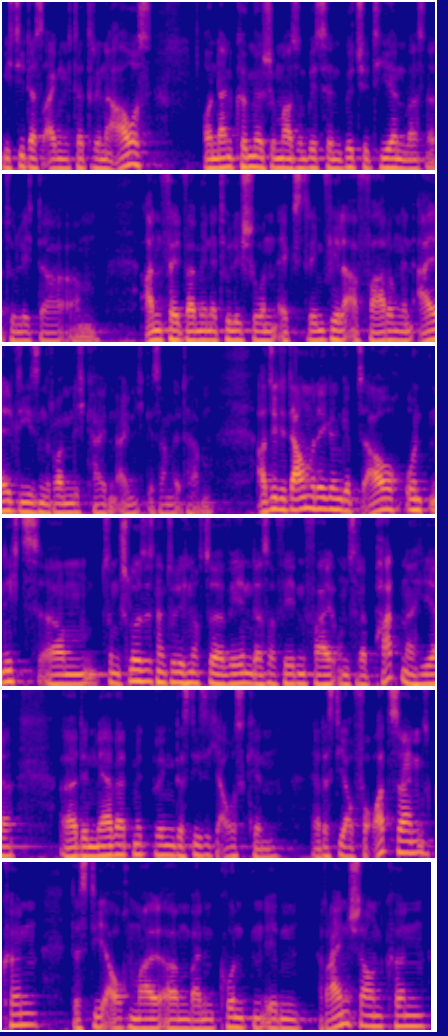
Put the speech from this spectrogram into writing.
wie sieht das eigentlich da drinnen aus? Und dann können wir schon mal so ein bisschen budgetieren, was natürlich da ähm, anfällt, weil wir natürlich schon extrem viele Erfahrungen in all diesen Räumlichkeiten eigentlich gesammelt haben. Also die Daumenregeln gibt es auch und nichts. Ähm, zum Schluss ist natürlich noch zu erwähnen, dass auf jeden Fall unsere Partner hier äh, den Mehrwert mitbringen, dass die sich auskennen. Ja, dass die auch vor Ort sein können, dass die auch mal ähm, bei einem Kunden eben reinschauen können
